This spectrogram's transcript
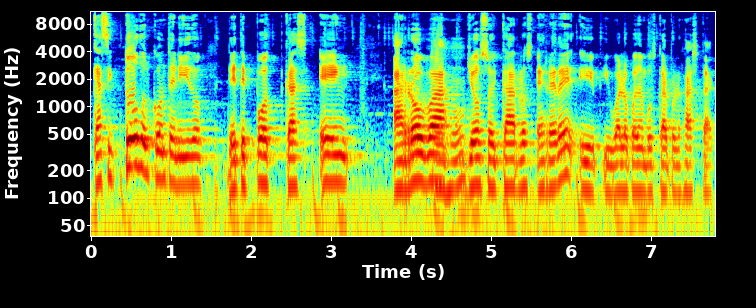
casi todo el contenido de este podcast en arroba yo soy Carlos RD. Y igual lo pueden buscar por el hashtag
